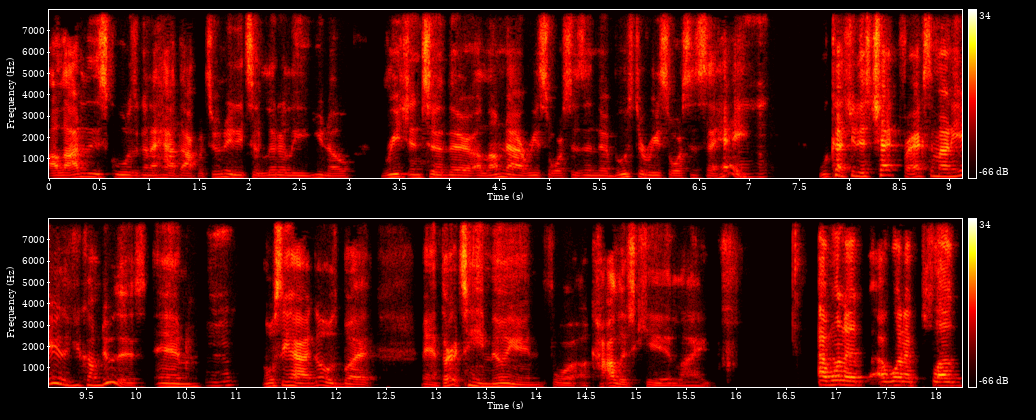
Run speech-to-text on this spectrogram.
a lot of these schools are going to have the opportunity to literally, you know, reach into their alumni resources and their booster resources and say, hey, mm-hmm. we'll cut you this check for X amount of years if you come do this. And we'll see how it goes. But Man, 13 million for a college kid, like I want to I want to plug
